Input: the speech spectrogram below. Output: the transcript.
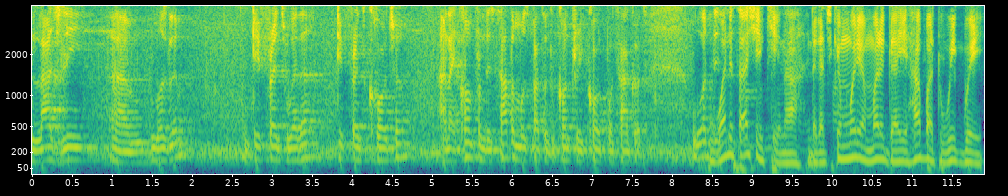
largely um, Muslim, different weather, different culture, and I come from the southernmost part of the country called Port Harcourt. Wani sashe kenan daga cikin muryar marigayi Herbert Wigwe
